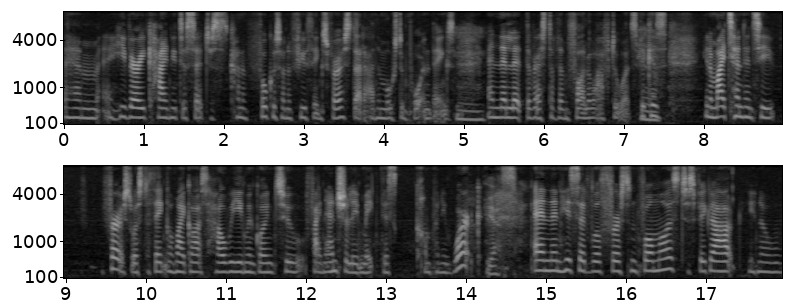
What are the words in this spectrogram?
um, he very kindly just said, just kind of focus on a few things first that are the most important things, Mm. and then let the rest of them follow afterwards. Yeah. Because, you know, my tendency first was to think, oh my gosh, how are we even going to financially make this company work? Yes. And then he said, well, first and foremost, just figure out, you know,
